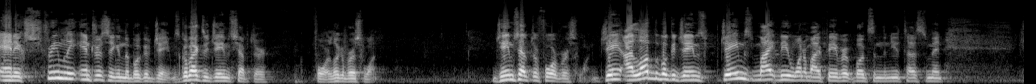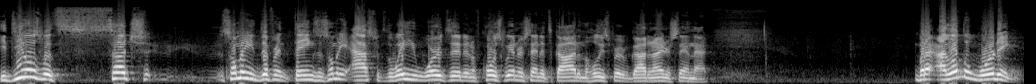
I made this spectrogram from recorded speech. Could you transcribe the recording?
and extremely interesting in the book of James. Go back to James chapter 4, look at verse 1. James chapter 4, verse 1. James, I love the book of James. James might be one of my favorite books in the New Testament. He deals with such, so many different things and so many aspects, the way he words it, and of course we understand it's God and the Holy Spirit of God, and I understand that. But I, I love the wording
